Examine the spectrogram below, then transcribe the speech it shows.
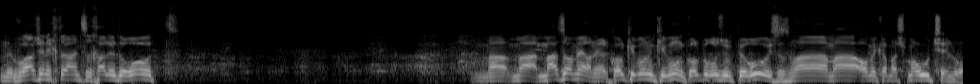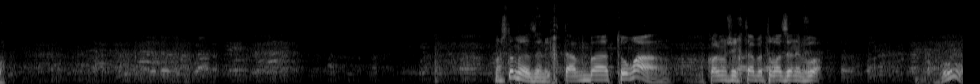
נבואה שנכתבה צריכה לדורות, מה, מה, מה זה אומר? אני אומר, כל כיוון הוא כיוון, כל פירוש הוא פירוש, אז מה, מה עומק המשמעות שלו? מה זאת אומרת? זה נכתב בתורה. כל מה שנכתב בתורה זה נבואה. ברור.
